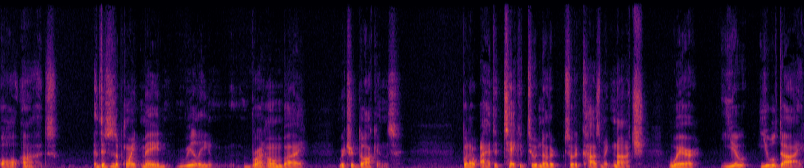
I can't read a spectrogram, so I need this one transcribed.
all odds. And this is a point made really brought home by Richard Dawkins, but I, I had to take it to another sort of cosmic notch where you you will die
